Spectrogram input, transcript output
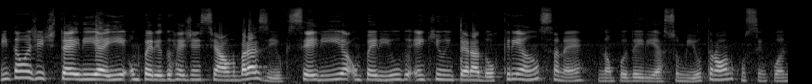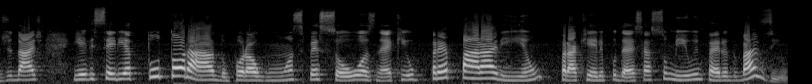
Então, a gente teria aí um período regencial no Brasil, que seria um período em que o imperador criança, né, não poderia assumir o trono com 5 anos de idade, e ele seria tutorado por algumas pessoas, né, que o preparariam para que ele pudesse assumir o Império do Brasil.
